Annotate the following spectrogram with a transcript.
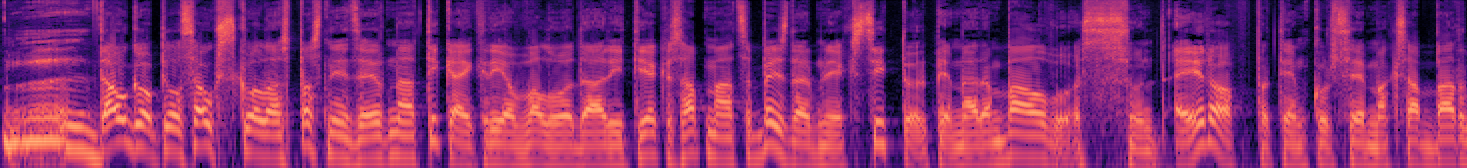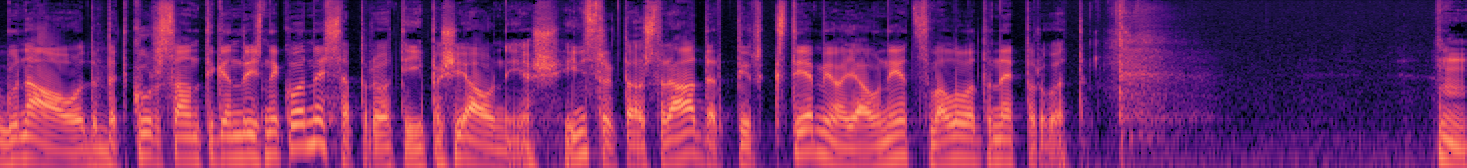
Daugopils augstskolās pasniedzēji runā tikai krievu valodā, arī tie, kas apmāca bezdarbnieks citur, piemēram, balvos. Un Eiropa par tiem kursiem maksā bargu naudu, bet kursanti gandrīz neko nesaprot, īpaši jaunieši. Instruktors rāda ar pirkstiem, jo jaunietis valodu neprot. Hmm.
